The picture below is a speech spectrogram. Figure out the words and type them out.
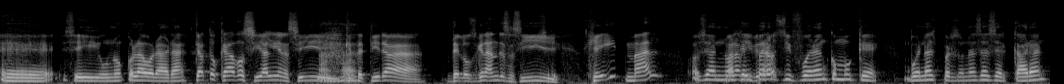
Eh, si uno colaborara, ¿Te ha tocado si alguien así Ajá. que te tira de los grandes así hate mal? o sea, no ¿Mala hate, pero si fueran como que buenas personas se acercaran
